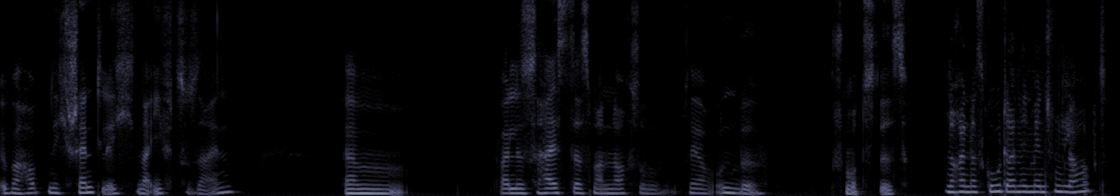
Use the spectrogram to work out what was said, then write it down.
überhaupt nicht schändlich, naiv zu sein. Ähm, weil es heißt, dass man noch so sehr unbeschmutzt ist. Noch an das Gute an den Menschen glaubt.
